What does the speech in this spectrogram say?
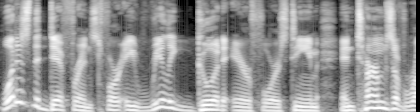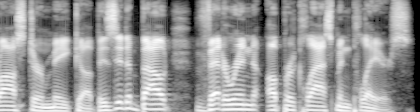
What is the difference for a really good Air Force team in terms of roster makeup? Is it about veteran upperclassmen players?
